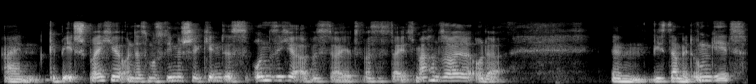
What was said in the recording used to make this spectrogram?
ein Gebet spreche und das muslimische Kind ist unsicher, ob es da jetzt, was es da jetzt machen soll oder ähm, wie es damit umgeht,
